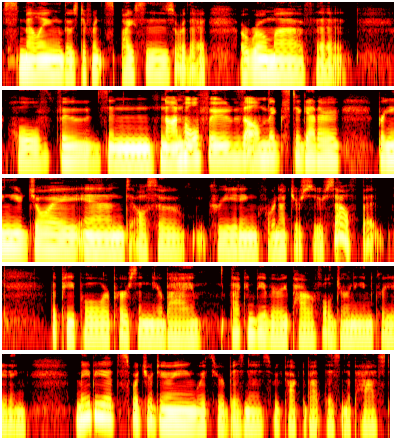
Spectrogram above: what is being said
smelling those different spices or the aroma of the whole foods and non whole foods all mixed together, bringing you joy and also creating for not just yourself, but the people or person nearby that can be a very powerful journey in creating. Maybe it's what you're doing with your business. We've talked about this in the past.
